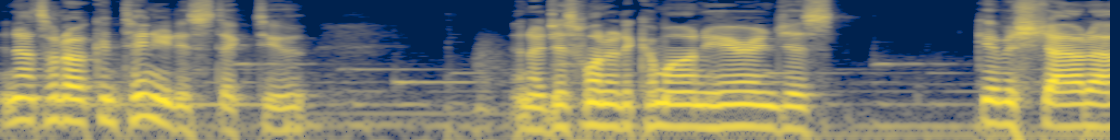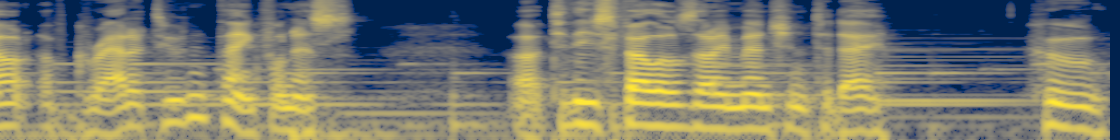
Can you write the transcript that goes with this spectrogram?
and that's what I'll continue to stick to. And I just wanted to come on here and just give a shout out of gratitude and thankfulness uh, to these fellows that I mentioned today who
